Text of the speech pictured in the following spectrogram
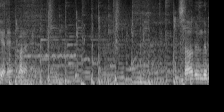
yere paralel. Sağa döndüm.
